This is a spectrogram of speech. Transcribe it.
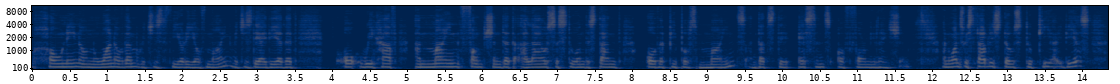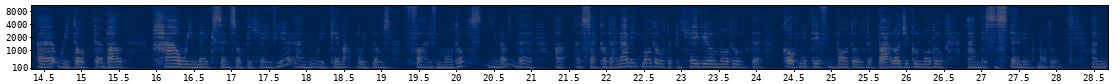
hone in on one of them, which is theory of mind, which is the idea that we have a mind function that allows us to understand other people's minds and that's the essence of formulation. And once we established those two key ideas uh, we talked about how we make sense of behavior and we came up with those five models you know the uh, psychodynamic model the behavioral model the cognitive model the biological model and the systemic model. And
